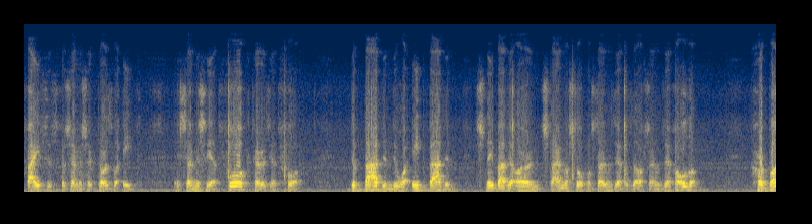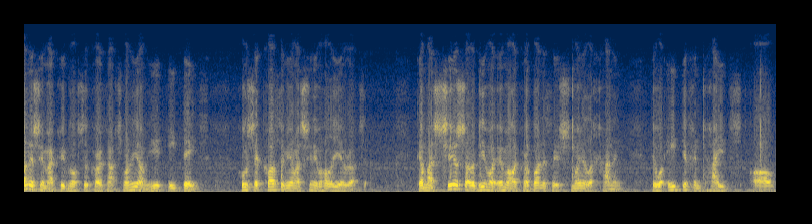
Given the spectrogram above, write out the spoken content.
spices for Shemen Vaktoras were eight. Shemen had four, Ktoras had four. The Badim, there were eight Badim. Shnei Badim are Steiner Stoch, Steiner Zecha Zav, Steiner Zecha Olam. Korbanishe Makriv Lofsu Korkach Shmoni Yom, eight days. Hu Shekosem Yom Hashini V'Hola Yerotze. Gam Ashir Shalavim Ha'im Al Korbanis Ha'Yishmoni Lechanin. There were eight different types of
